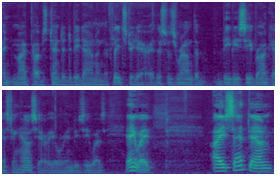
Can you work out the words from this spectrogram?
I, my pubs tended to be down in the Fleet Street area. This was around the BBC Broadcasting House area where NBC was. Anyway, I sat down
